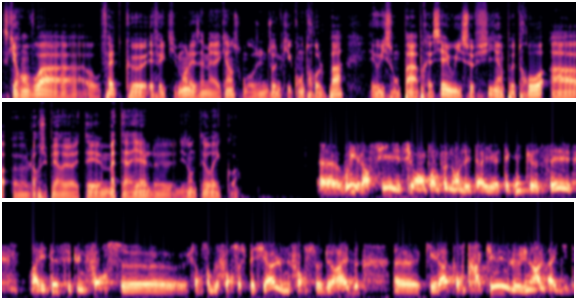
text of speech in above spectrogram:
Ce qui renvoie à, au fait que effectivement, les Américains sont dans une zone qu'ils contrôlent pas et où ils sont pas appréciés, où ils se fient un peu trop à euh, leur supériorité matérielle, euh, disons théorique, quoi. Euh, oui, alors si, on rentre un peu dans le détail technique, c'est en réalité c'est une force, euh, c'est un ensemble de forces spéciales, une force de raid euh, qui est là pour traquer le général Haïdid.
